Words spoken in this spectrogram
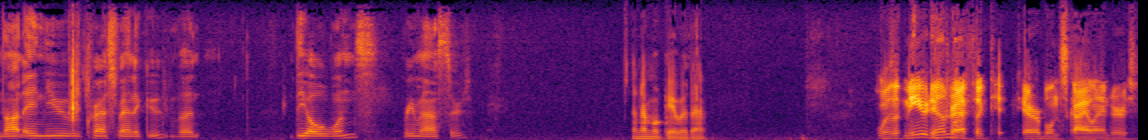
Not a new Crash Bandicoot, but the old ones remastered. and I'm okay with that. was it me or did Yeah, Crash look t- terrible in Skylanders?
